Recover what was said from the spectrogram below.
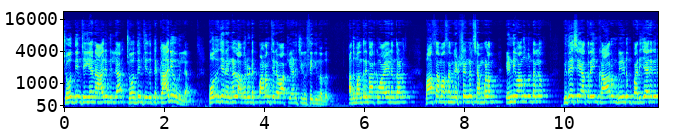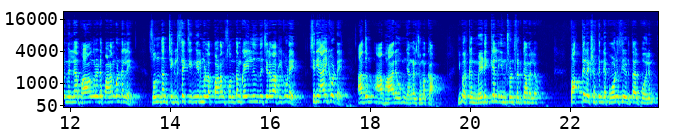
ചോദ്യം ചെയ്യാൻ ആരുമില്ല ചോദ്യം ചെയ്തിട്ട് കാര്യവുമില്ല. പൊതുജനങ്ങൾ അവരുടെ പണം ചിലവാക്കിയാണ് ചികിത്സിക്കുന്നത്. അത് മന്ത്രിമാർക്കുമായാലും എന്താണ്? മാസാമാസം ലക്ഷങ്ങൾ ശമ്പളം എണ്ണി വാങ്ങുന്നുണ്ടല്ലോ. വിദേശയാത്രയും കാറും വീടും പരിചാരകരുമെല്ലാം പാവങ്ങളുടെ പണം കൊണ്ടല്ലേ? സ്വന്തം ചികിത്സയ്ക്കെങ്കിലുമുള്ള പണം സ്വന്തം കയ്യിൽ നിന്ന് ചിലവാക്കിക്കൂടെ? ശരി ആയിക്കോട്ടെ. അതും ആ ഭാരവും ഞങ്ങൾ ചുമക്കാം. ഇവർക്ക് മെഡിക്കൽ ഇൻഷുറൻസ് എടുക്കാമല്ലോ. പത്ത് ലക്ഷത്തിന്റെ പോളിസി എടുത്താൽ പോലും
